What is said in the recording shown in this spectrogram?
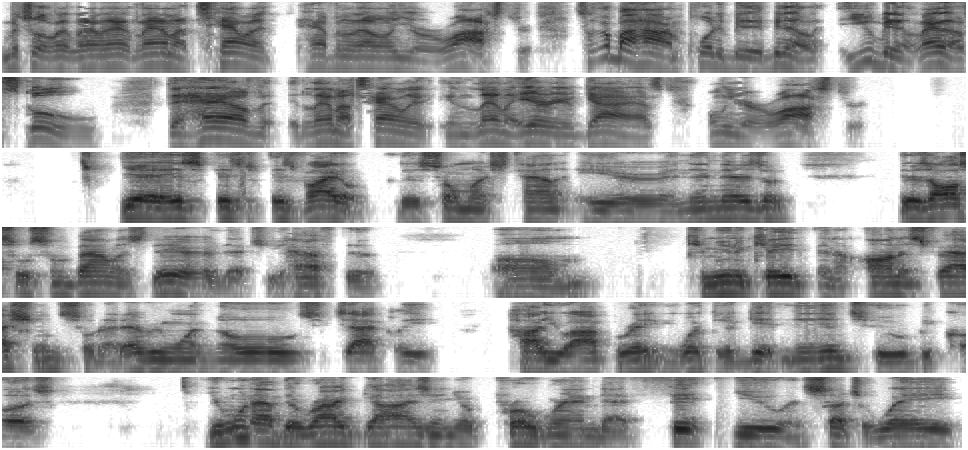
Metro Atlanta talent, having that on your roster. Talk about how important it is. Being you've been Atlanta school to have Atlanta talent in Atlanta area guys on your roster yeah, it's, it's it's vital. There's so much talent here, and then there's a there's also some balance there that you have to um, communicate in an honest fashion so that everyone knows exactly how you operate and what they're getting into because you want to have the right guys in your program that fit you in such a way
